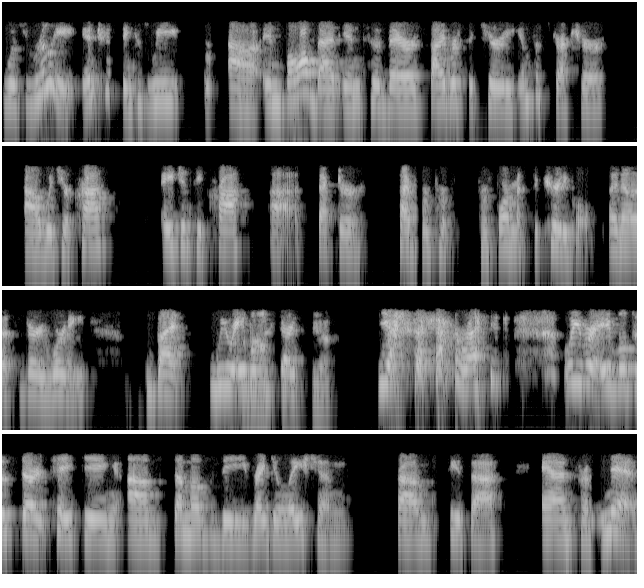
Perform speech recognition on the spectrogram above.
was really interesting because we uh, involved that into their cybersecurity infrastructure, uh, which are cross agency, cross uh, sector cyber per- performance security goals. I know that's very wordy, but we were able to start. Yeah. Yeah, right. We were able to start taking um, some of the regulations from CISA and from NIST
